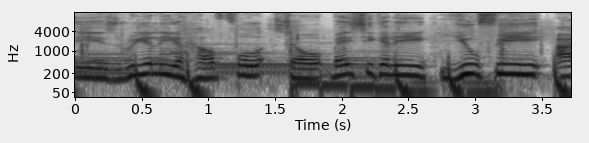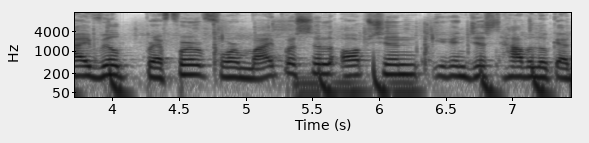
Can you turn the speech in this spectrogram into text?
is really helpful. So basically, Eufy I will prefer for my personal option. You can just have a look at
